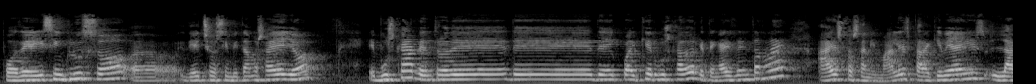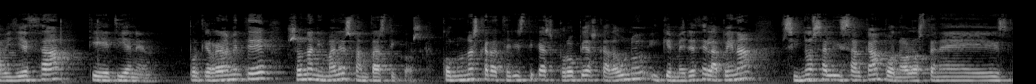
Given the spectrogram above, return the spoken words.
podéis incluso, eh, de hecho os invitamos a ello, buscar dentro de, de, cualquier buscador que tengáis de internet a estos animales para que veáis la belleza que tienen porque realmente son animales fantásticos, con unas características propias cada uno y que merece la pena, si no salís al campo, no los tenéis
